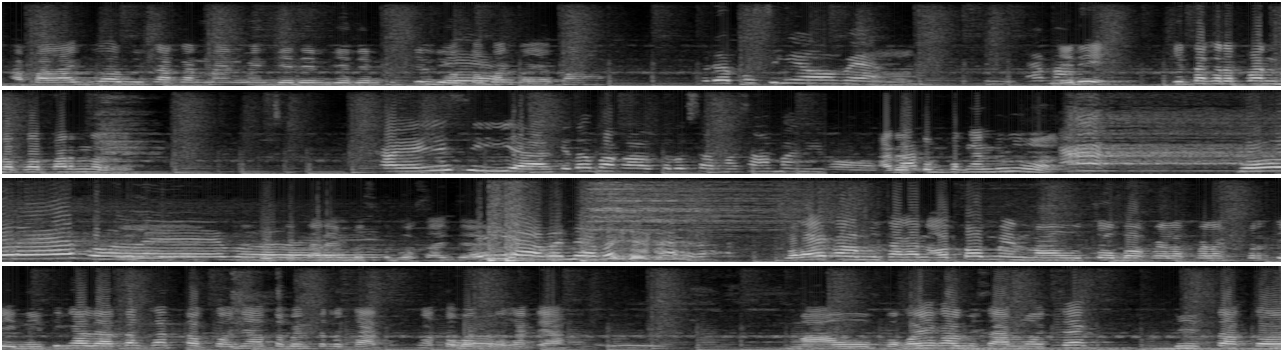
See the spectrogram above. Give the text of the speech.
Apalagi kalau misalkan main-main JDM-JDM kecil di Iya. otoban banyak banget. Udah pusing ya Om ya? Hmm. Pusing. Emang Jadi kita ke depan bakal partner nih. kayaknya sih iya, kita bakal terus sama-sama nih Om. Ada Kan- tumpengan dulu nggak? Boleh, boleh, boleh. Nanti kita rembes ke bos aja. Iya, benar-benar. Pokoknya kalau misalkan Otomen mau coba velg-velg seperti ini, tinggal datang ke tokonya Otomen terdekat. Otomen terdekat ya. Mau pokoknya kalau misalkan mau cek bisa ke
